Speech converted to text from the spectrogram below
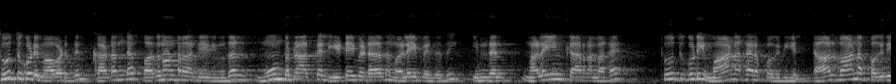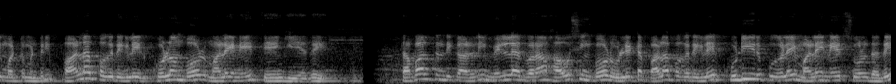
தூத்துக்குடி மாவட்டத்தில் கடந்த பதினொன்றாம் தேதி முதல் மூன்று நாட்கள் இடைவிடாது மழை பெய்தது. இந்த மழையின் காரணமாக தூத்துக்குடி மாநகர பகுதியில் தாழ்வான பகுதி மட்டுமின்றி பல பகுதிகளில் குளம்போல் மழைநீர் தேங்கியது. தபால் தந்தி காலனி மில்லர்புரம் ஹவுசிங் போர்டு உள்ளிட்ட பல பகுதிகளில் குடியிருப்புகளை மழைநீர் சூழ்ந்தது.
